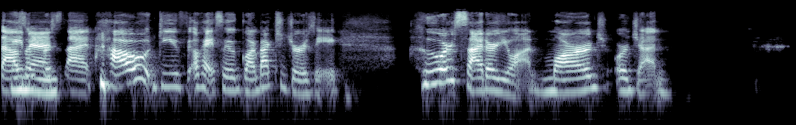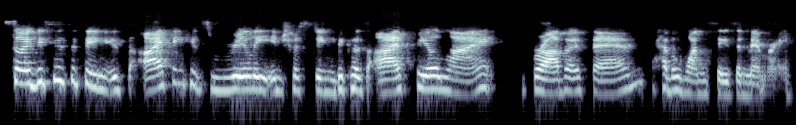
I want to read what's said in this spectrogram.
thousand Amen. percent. How do you feel? Okay, so going back to Jersey, who or side are you on, Marge or Jen? So this is the thing is I think it's really interesting because I feel like Bravo fans have a one season memory.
